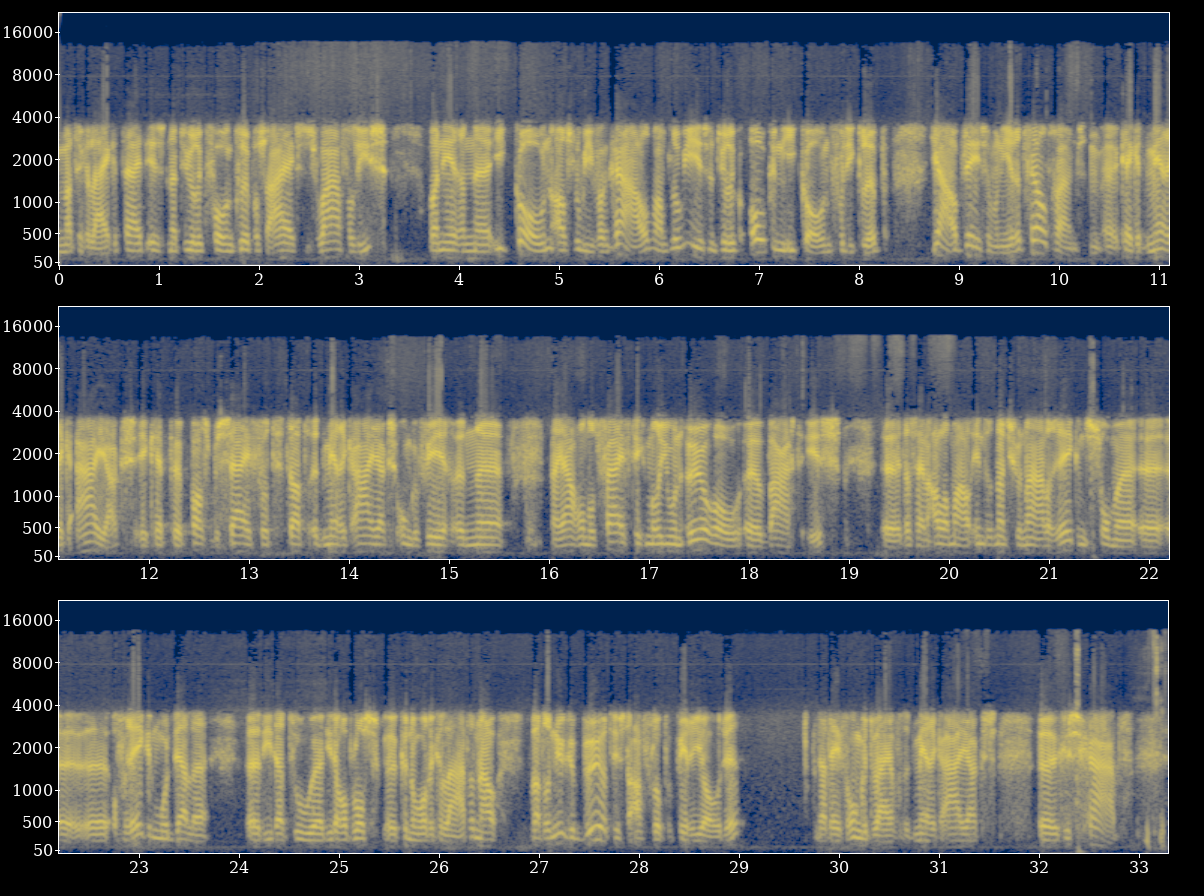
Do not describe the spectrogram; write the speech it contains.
Maar tegelijkertijd is het natuurlijk voor een club als Ajax een zwaar verlies. Wanneer een eh, icoon als Louis van Gaal, want Louis is natuurlijk ook een icoon voor die club, ja, op deze manier het veld ruimt. Eh, kijk, het merk Ajax, ik heb eh, pas becijferd dat het merk Ajax ongeveer een, nou ja, 150 miljoen euro waard is. Dat zijn allemaal internationale rekensommen of rekenmodellen die, daartoe, die daarop los kunnen worden gelaten. Nou, wat er nu gebeurd is de afgelopen periode, dat heeft ongetwijfeld het merk Ajax eh, geschaad.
